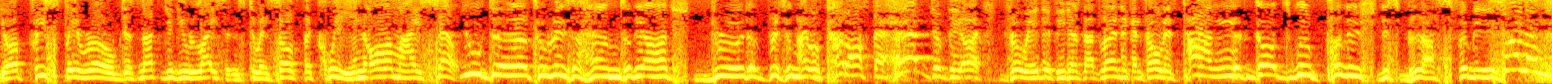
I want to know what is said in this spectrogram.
Your priestly robe does not give you license to insult the Queen or myself. You dare to raise a hand to the Archdruid of Britain? I will cut off the head of the archdruid if he does not learn to control his tongue. The gods will punish this blasphemy. Silence!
